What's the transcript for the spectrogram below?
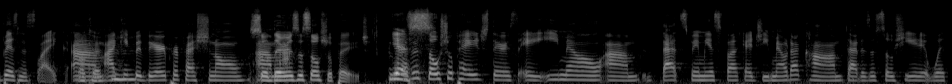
businesslike. Um, Okay. I keep it very professional. So um, there is a social page. There's a social page. There's a email. Um, that's famousfuck at gmail.com that is associated with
